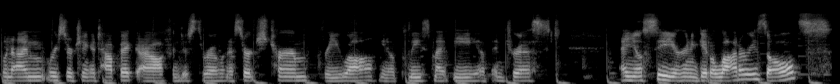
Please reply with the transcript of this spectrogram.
when I'm researching a topic, I often just throw in a search term for you all. You know, police might be of interest. And you'll see you're going to get a lot of results,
